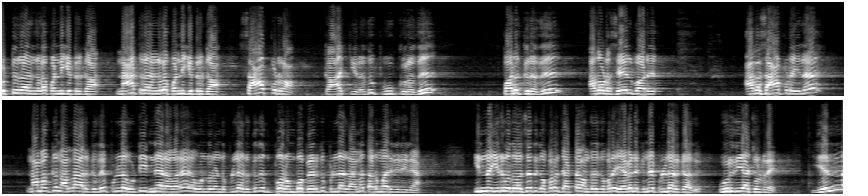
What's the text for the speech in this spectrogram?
ஒட்டுரகங்களை பண்ணிக்கிட்டு இருக்கான். நாட்டு ரகங்களை பண்ணிக்கிட்டு இருக்கான். சாப்பிட்றான். காய்க்கிறது பூக்குறது பழுக்கிறது அதோட செயல்பாடு. அதை சாப்பிடையில நமக்கு நல்லா இருக்குது. பிள்ளை ஊட்டி இந்நேரம் வரை ஒன்று ரெண்டு பிள்ளை இருக்குது. இப்போ ரொம்ப பேருக்கு பிள்ளை இல்லாமல் தடுமாறி திரியிறேன் இன்னும் இருபது வருஷத்துக்கு அப்புறம் சட்டம் வந்ததுக்கப்புறம் எவனுக்குமே பிள்ளை இருக்காது. உறுதியாக சொல்கிறேன் என்ன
